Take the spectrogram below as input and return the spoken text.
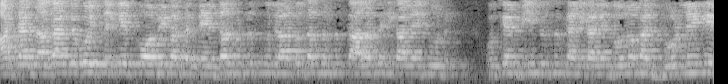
अट्ठाईस अगर देखो इस तरीके से और भी कर सकते हैं। दस प्रतिशत पूछ रहा तो दस प्रतिशत का अलग से निकालें छूट। उसके बीस प्रतिशत का निकालें। दोनों का जोड़ लेंगे।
